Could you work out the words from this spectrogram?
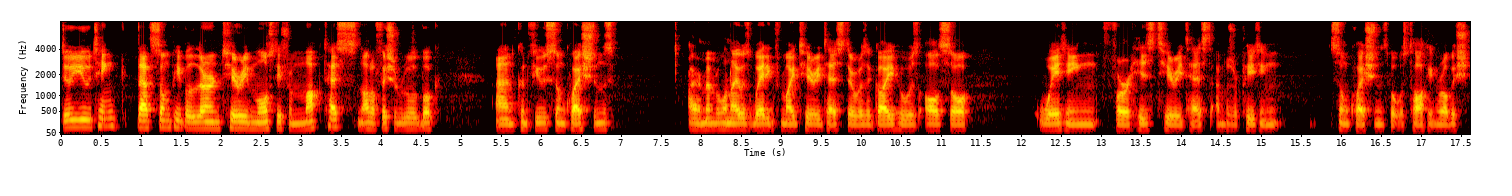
do you think that some people learn theory mostly from mock tests, not official rule book? and confuse some questions. I remember when I was waiting for my theory test, there was a guy who was also waiting for his theory test and was repeating some questions but was talking rubbish.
